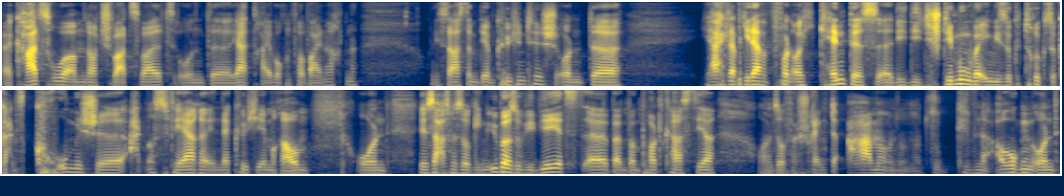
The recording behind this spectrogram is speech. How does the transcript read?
bei Karlsruhe am Nordschwarzwald und äh, ja, drei Wochen vor Weihnachten. Und ich saß da mit ihr am Küchentisch und äh, ja, ich glaube, jeder von euch kennt das. Äh, die, die Stimmung war irgendwie so gedrückt, so ganz komische Atmosphäre in der Küche, im Raum. Und wir saßen so gegenüber, so wie wir jetzt äh, beim, beim Podcast hier. Und so verschränkte Arme und, und so kiffende Augen. Und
